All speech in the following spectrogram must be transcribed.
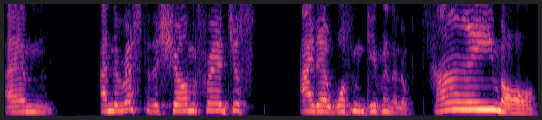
Um, and the rest of the show, I'm afraid, just either wasn't given enough time or,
